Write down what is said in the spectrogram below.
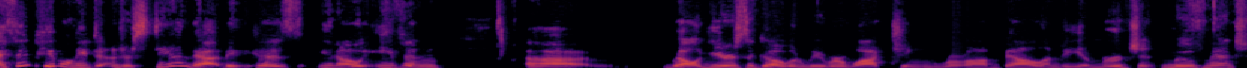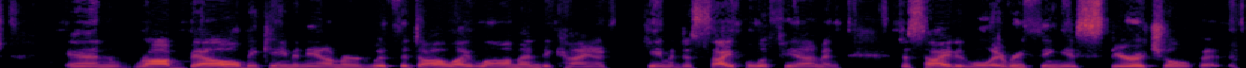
I think people need to understand that because, you know, even, uh, well, years ago when we were watching Rob Bell and the emergent movement, and Rob Bell became enamored with the Dalai Lama and became, became a disciple of him and decided, well, everything is spiritual, but of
